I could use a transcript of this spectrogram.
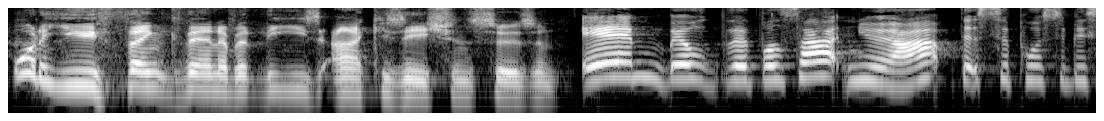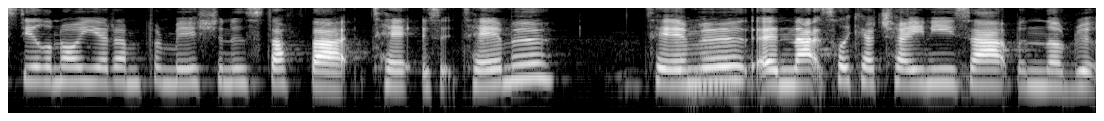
what do you think then about these accusations, Susan? Um, well, th- there's that new app that's supposed to be stealing all your information and stuff. That te- is it Temu? Temu, and that's like a Chinese app, and they're re-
